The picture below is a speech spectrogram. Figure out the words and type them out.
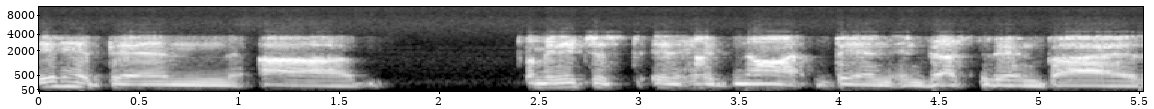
it had been, uh, I mean, it just, it had not been invested in by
